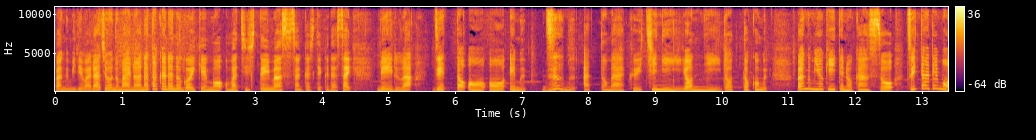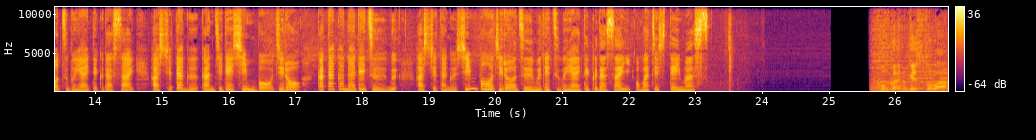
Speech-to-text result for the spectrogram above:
番組ではラジオの前のあなたからのご意見もお待ちしています。参加してください。メールは zoom zoom アットマーク 1242.com 番組を聞いての感想ツイッターでもつぶやいてください。ハッシュタグ漢字で辛坊治郎。カタカナでズーム。ハッシュタグ辛坊治郎ズームでつぶやいてください。お待ちしています。今回のゲストは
